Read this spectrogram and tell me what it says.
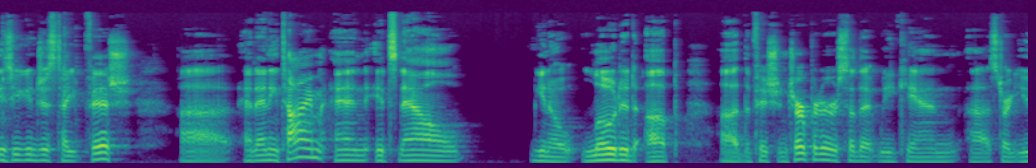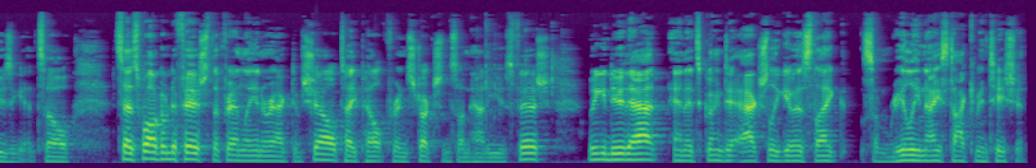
is you can just type fish uh, at any time and it's now you know loaded up uh, the fish interpreter so that we can uh, start using it. So it says, welcome to fish, the friendly interactive shell, type help for instructions on how to use fish. We can do that and it's going to actually give us like some really nice documentation.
